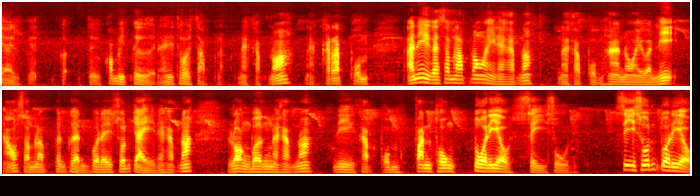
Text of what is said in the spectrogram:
เอ่อคอมพิวเตอร์ในโทรศัพท์นะครับเนาะนะครับผมอันนี้ก็สำหรับน้อยนะครับเนาะนะครับผมหาน้อยวันนี้เอาสำหรับเพื่อนๆผู้ใดสนใจนะครับเนาะลองเบิ้งนะครับเนาะนี่ครับผมฟันธงตัวเดียว 40 40 ตัวเดียว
